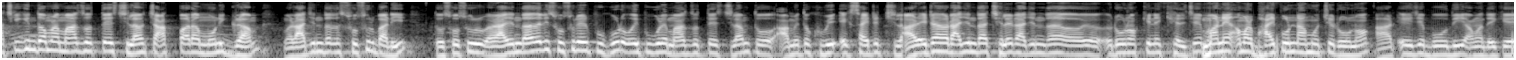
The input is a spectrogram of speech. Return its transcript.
আজকে কিন্তু আমরা মাছ ধরতে এসেছিলাম চাঁদপাড়া মণিগ্রাম রাজেন দাদার শ্বশুর বাড়ি। তো শ্বশুর রাজেন দাদারই শ্বশুরের পুকুর ওই পুকুরে মাছ ধরতে এসেছিলাম। তো আমি তো খুবই এক্সাইটেড ছিলাম। আর এটা রাজেন দাদার ছেলে রাজেন দা আহ, রৌনক কিনে খেলছে। মানে আমার ভাইপোর নাম হচ্ছে রৌনক। আর এই যে বৌদি আমাদেরকে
